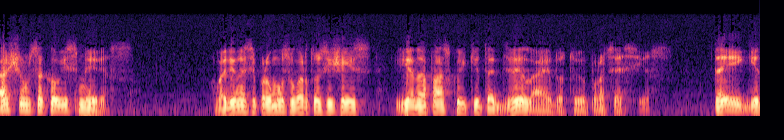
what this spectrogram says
Aš jums sakau, jis miręs. Vadinasi, pro mūsų vartus išeis viena paskui kitą dvi laidotųjų procesijos. Taigi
